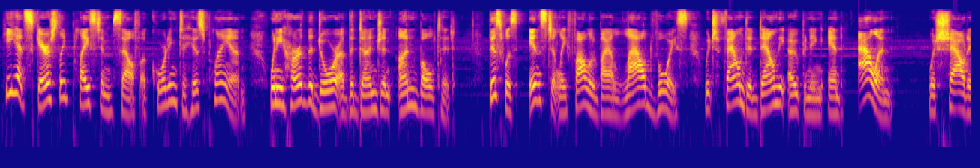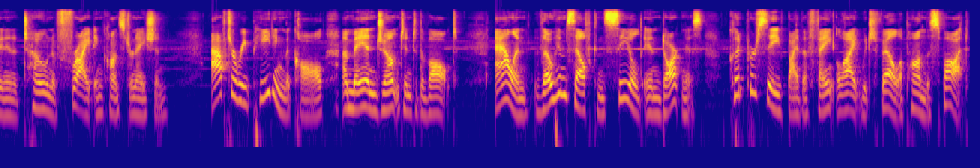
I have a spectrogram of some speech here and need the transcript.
He had scarcely placed himself according to his plan when he heard the door of the dungeon unbolted. This was instantly followed by a loud voice which founded down the opening, and "Alleyn!" Was shouted in a tone of fright and consternation. After repeating the call, a man jumped into the vault. Alleyn, though himself concealed in darkness, could perceive by the faint light which fell upon the spot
